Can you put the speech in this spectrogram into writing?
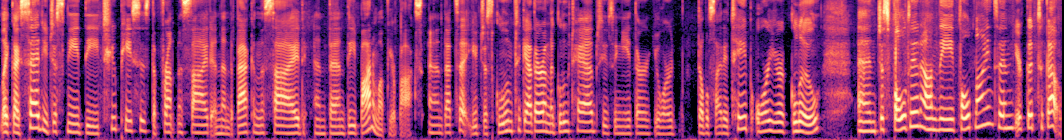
Like I said, you just need the two pieces, the front and the side, and then the back and the side, and then the bottom of your box. And that's it. You just glue them together on the glue tabs using either your double-sided tape or your glue and just fold it on the fold lines and you're good to go.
